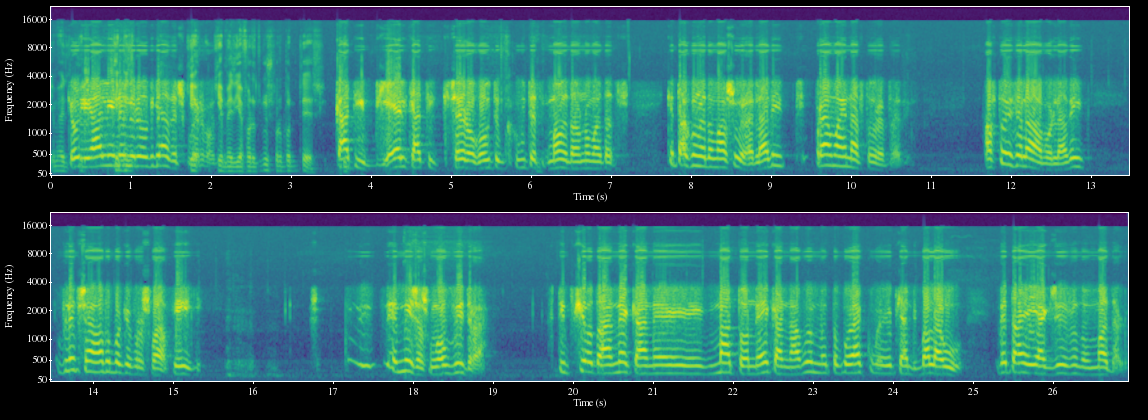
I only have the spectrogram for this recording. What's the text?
με, Και όλοι οι άλλοι και είναι με- μυρωδιάδες που και, έρχονται. και με διαφορετικούς προπονητές. Κάτι Μπιέλ, κάτι ξέρω εγώ, ούτε, ούτε θυμάμαι τα ονόματα τους. Και τα έχουν με το Μασούρα. Δηλαδή, τι πράγμα είναι αυτό ρε παιδί. Αυτό ήθελα να πω. Δηλαδή, βλέπεις έναν άνθρωπο και προσπαθεί. Εμείς ας πούμε, ο Βίτρα. Χτυπιόταν, έκανε, μα τον έκανε, να βρούμε με το που άκουμε, πιάνε την μπάλα ου. Μετά οι αξίδες με τον Μάνταλο.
